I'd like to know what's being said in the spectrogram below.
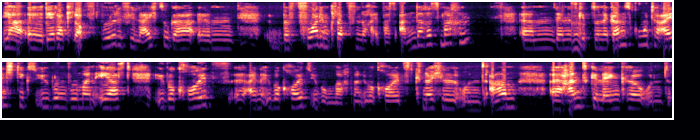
Ja, äh, der da klopft, würde vielleicht sogar ähm, bevor dem Klopfen noch etwas anderes machen. Ähm, denn es ja. gibt so eine ganz gute Einstiegsübung, wo man erst über Kreuz, äh, eine Überkreuzübung macht. Man überkreuzt Knöchel und Arm, äh, Handgelenke und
